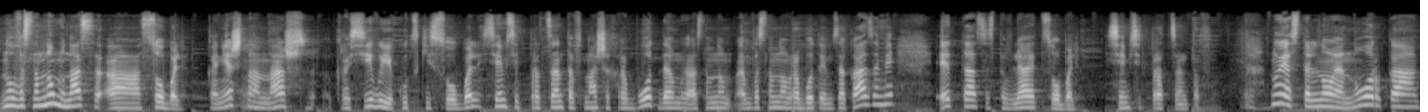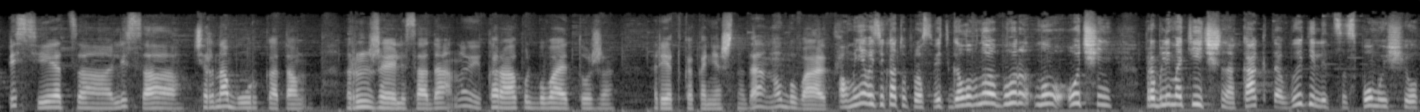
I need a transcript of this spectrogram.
Ну, в основном у нас а, соболь. Конечно, наш красивый якутский соболь. 70% наших работ, да, мы в основном, в основном работаем заказами, это составляет соболь. 70%. Ну и остальное норка, песец, лиса, чернобурка, там, рыжая лиса, да, ну и каракуль бывает тоже. Редко, конечно, да, но бывают. А у меня возникает вопрос, ведь головной убор, ну, очень проблематично как-то выделиться с помощью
